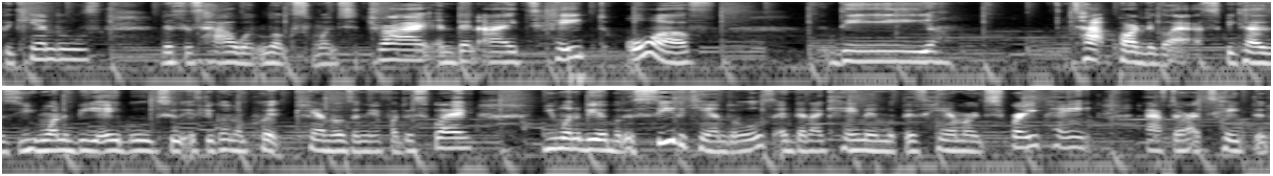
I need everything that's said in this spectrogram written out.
the candles. This is how it looks once dry. And then I taped off the top part of the glass because you want to be able to if you're going to put candles in there for display you want to be able to see the candles. And then I came in with this hammered spray paint after I taped it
